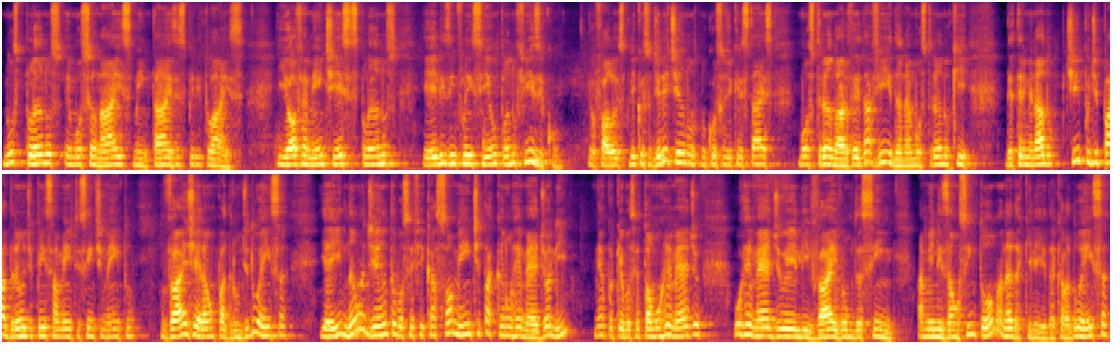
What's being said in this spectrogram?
nos planos emocionais, mentais, espirituais. E obviamente esses planos, eles influenciam o plano físico. Eu falo, eu explico isso direitinho no, no curso de cristais, mostrando a árvore da vida, né, mostrando que determinado tipo de padrão de pensamento e sentimento vai gerar um padrão de doença, e aí não adianta você ficar somente tacando um remédio ali, né, porque você toma um remédio, o remédio ele vai, vamos dizer assim, amenizar um sintoma né, daquele, daquela doença,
